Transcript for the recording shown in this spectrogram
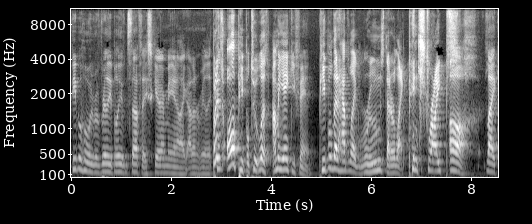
people who really believe in stuff they scare me and like I don't really. But it's all people too. Listen, I'm a Yankee fan. People that have like rooms that are like pinstripes. oh like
